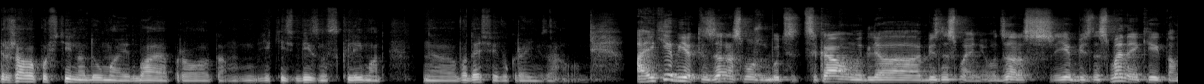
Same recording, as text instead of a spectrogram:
держава постійно думає, і дбає про там якийсь бізнес-клімат е, в Одесі і в Україні загалом. А які об'єкти зараз можуть бути цікавими для бізнесменів? От зараз є бізнесмени, які там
